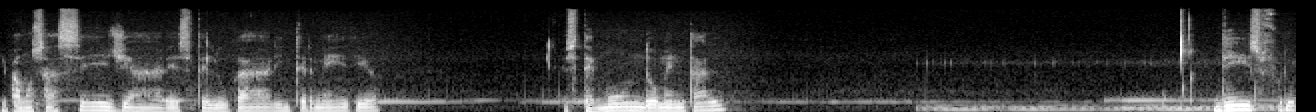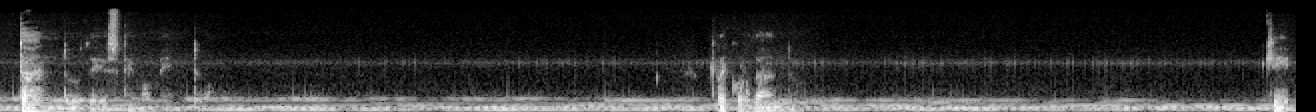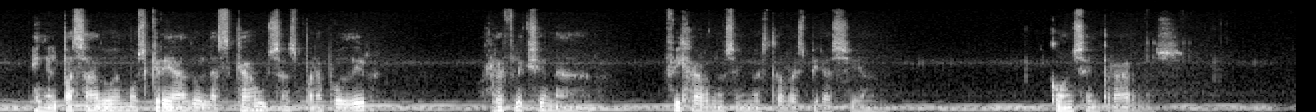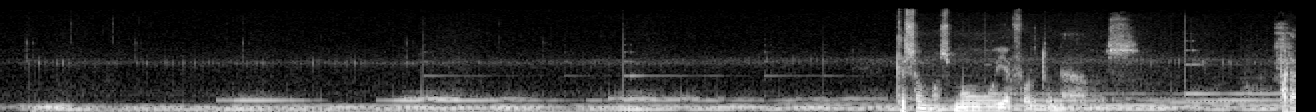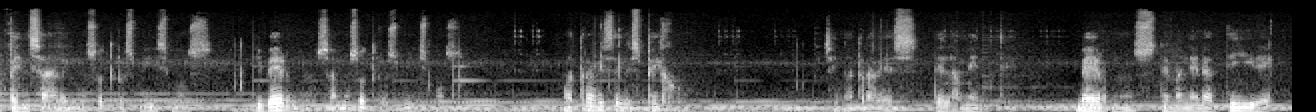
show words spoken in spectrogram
Y vamos a sellar este lugar intermedio, este mundo mental. disfrutando de este momento. Recordando que en el pasado hemos creado las causas para poder reflexionar, fijarnos en nuestra respiración, concentrarnos. que somos muy afortunados para pensar en nosotros mismos y vernos a nosotros mismos, no a través del espejo, sino a través de la mente, vernos de manera directa.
